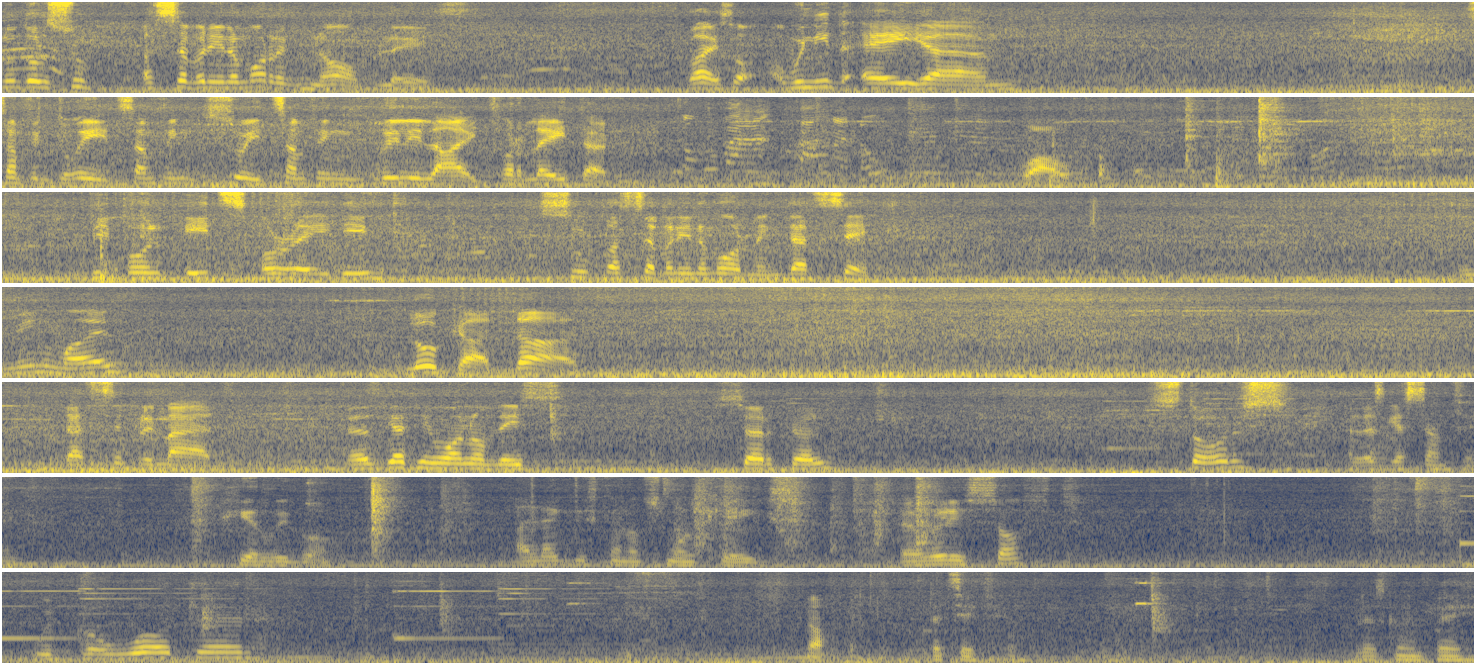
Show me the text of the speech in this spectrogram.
Noodle soup at 7 in the morning? No, please. Right, so we need a um, something to eat, something sweet, something really light for later. Wow. People eats already soup at 7 in the morning, that's sick. And meanwhile, look at that. That's simply mad. Let's get in one of these circle stores and let's get something. Here we go. I like these kind of small cakes. They're really soft. We've got water. No, that's it. Let's go and pay.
